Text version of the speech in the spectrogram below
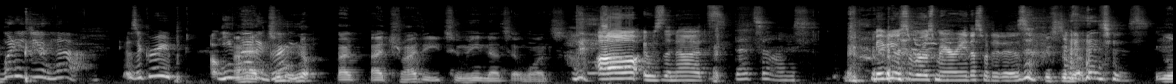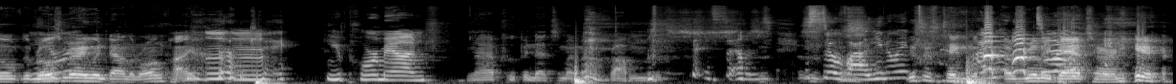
What did you have? It was a grape. Oh. You I had, a had grape. too, no, I, I tried to eat too many nuts at once. Oh, it was the nuts. That sounds. Maybe it was the rosemary. That's what it is. It's the, just well, the You know rosemary went down the wrong pipe. okay. You poor man. Nah, I have pooping nuts in my mouth problems. It sounds so vile. You know what? this is taking a, a really bad turn here.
